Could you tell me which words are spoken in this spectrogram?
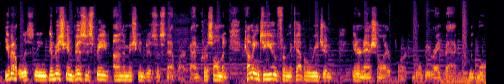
You've been listening to Michigan Business Beat on the Michigan Business Network. I'm Chris Holman, coming to you from the Capital Region International Airport. We'll be right back with more.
